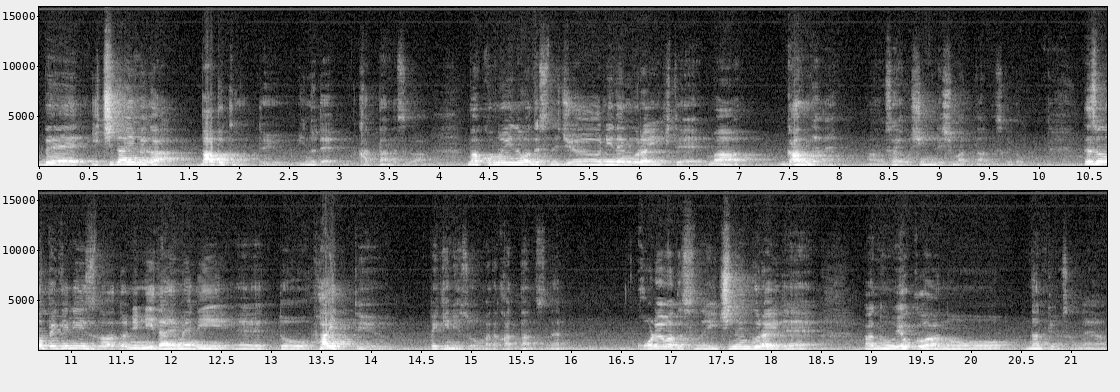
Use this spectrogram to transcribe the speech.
で1代目がバブ君という犬で買ったんですが、まあ、この犬はですね12年ぐらい生きてまあがんでねあの最後死んでしまったんですけど。でそのペキニーズの後に2代目に、えーっとファイっていうペキニーズをまた買ったんですね。これはですね1年ぐらいであのよくあのなんていうんですかねあの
